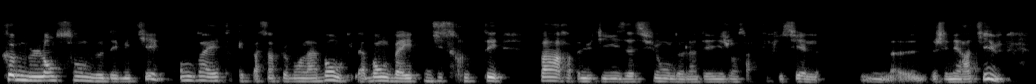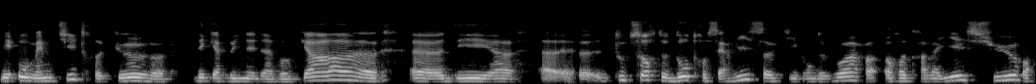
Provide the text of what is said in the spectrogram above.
comme l'ensemble des métiers, on va être, et pas simplement la banque, la banque va être disruptée par l'utilisation de l'intelligence artificielle euh, générative, mais au même titre que euh, des cabinets d'avocats, euh, toutes sortes d'autres services qui vont devoir retravailler sur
